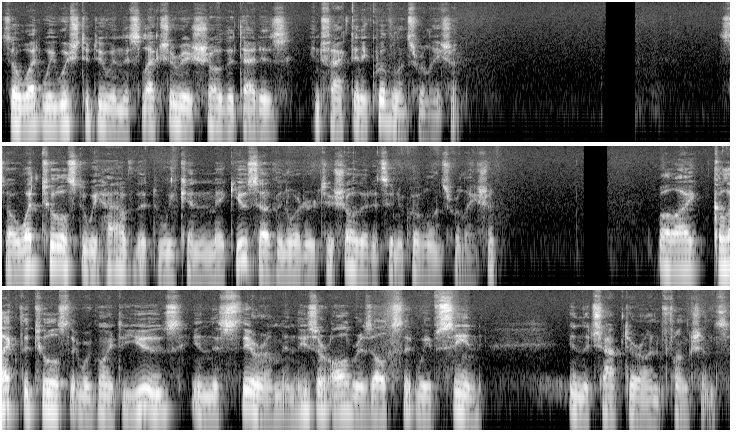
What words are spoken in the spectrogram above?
So what we wish to do in this lecture is show that that is in fact an equivalence relation. So what tools do we have that we can make use of in order to show that it's an equivalence relation? Well, I collect the tools that we're going to use in this theorem, and these are all results that we've seen in the chapter on functions.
